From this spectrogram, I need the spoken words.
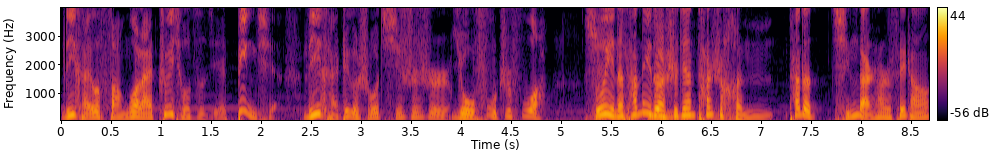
李凯又反过来追求自己，并且李凯这个时候其实是有妇之夫啊，所以呢，他那段时间他是很他的情感上是非常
